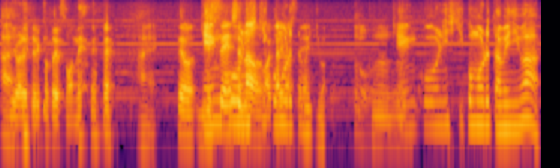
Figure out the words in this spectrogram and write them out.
はい 言われてることですもんね。はい、でも健実践してなお分かりますね。健康に引きこもるためには、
